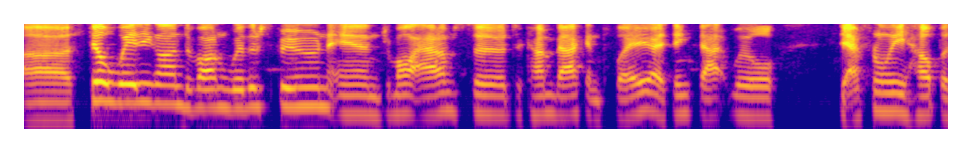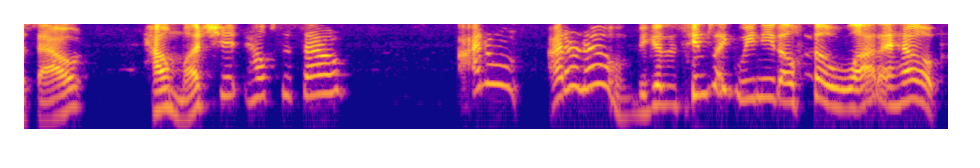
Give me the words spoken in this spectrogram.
Uh, still waiting on Devon Witherspoon and Jamal Adams to to come back and play. I think that will definitely help us out. How much it helps us out, I don't I don't know because it seems like we need a, a lot of help,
